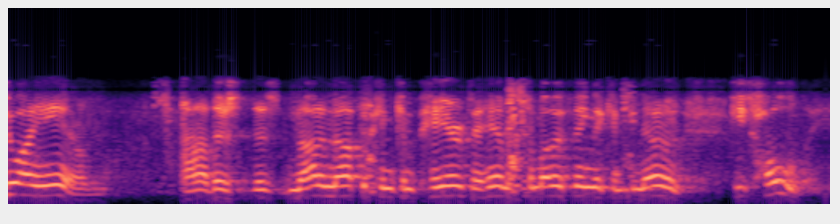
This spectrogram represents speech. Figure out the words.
who I am. Uh, there's, there's not enough that can compare to him or some other thing that can be known. He's holy.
